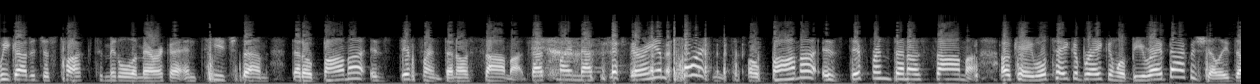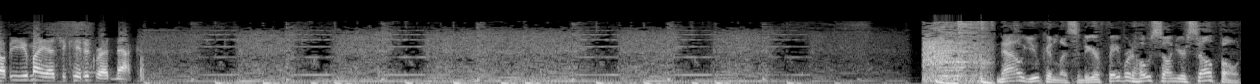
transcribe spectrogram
we got to just talk to Middle America and teach them that Obama is different than Osama. That's my message. It's very important. Obama is different than Osama. Okay, we'll take a break and we'll be right back with Shelly W. My educated redneck. Now you can listen to your favorite hosts on your cell phone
